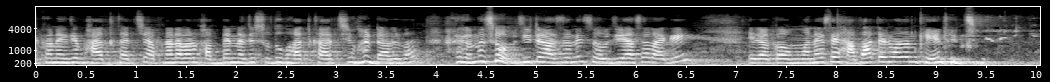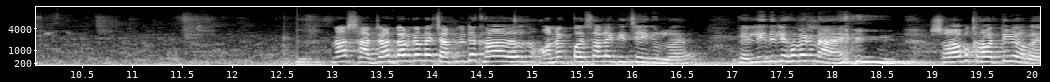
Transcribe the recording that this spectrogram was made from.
এখন এই যে ভাত খাচ্ছে, আপনারা আবার ভাববেন না যে শুধু ভাত খাওয়াচ্ছি আমার ডাল ভাত। এখনও সবজিটা আসেনি, সবজি আসার আগেই এরকম মানে সে হাভাতের মতন খেয়ে নিচ্ছে। না, সাজার দরকার নেই, চাটনিটা খাওয়া অনেক পয়সা লেগেছে এইগুলো ফেলি দিলে হবে না। সব খাওয়াতেই হবে।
